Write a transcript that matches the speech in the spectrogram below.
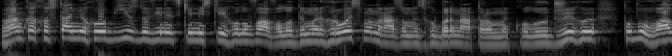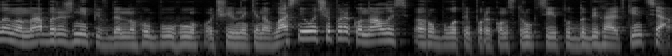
В рамках останнього об'їзду Вінницький міський голова Володимир Гройсман разом із губернатором Миколою Джигою побували на набережні Південного Бугу. Очільники на власні очі переконались, роботи по реконструкції тут добігають кінця.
